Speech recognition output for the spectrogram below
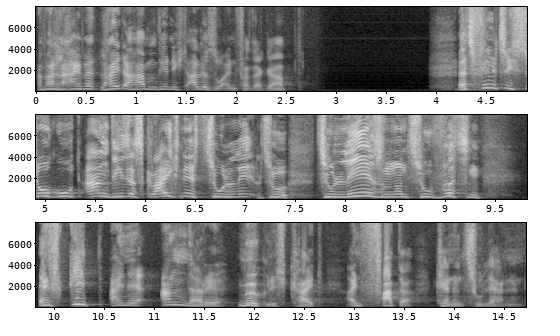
Aber leider, leider haben wir nicht alle so einen Vater gehabt. Es fühlt sich so gut an, dieses Gleichnis zu, zu, zu lesen und zu wissen, es gibt eine andere Möglichkeit, einen Vater kennenzulernen.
